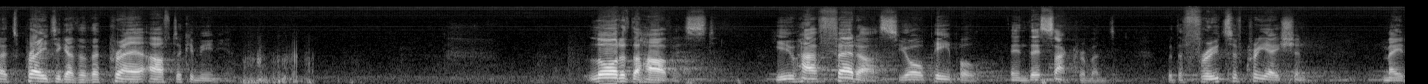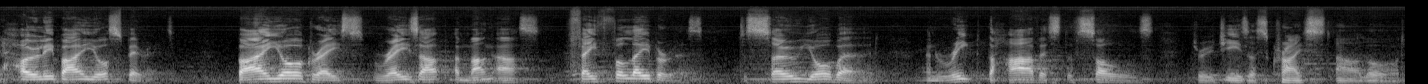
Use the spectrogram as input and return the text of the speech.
Let's pray together the prayer after communion. Lord of the harvest, you have fed us, your people, in this sacrament with the fruits of creation made holy by your Spirit. By your grace, raise up among us faithful laborers to sow your word and reap the harvest of souls through Jesus Christ our Lord.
